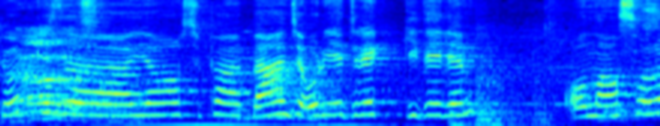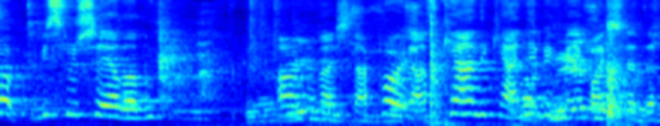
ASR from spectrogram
Çok Ya. güzel ya süper. Bence oraya direkt gidelim. Ondan sonra bir sürü şey alalım. Arkadaşlar Poyraz kendi kendine binmeye başladı.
